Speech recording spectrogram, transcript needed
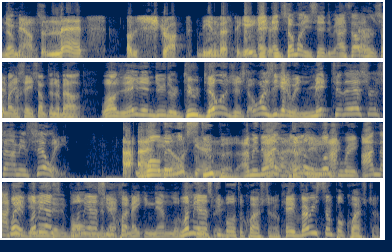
no Met now, issue. the Mets obstruct the investigation. And, and somebody said to me, I thought I heard somebody different. say something about, well, they didn't do their due diligence. Was he going to admit to this or something? I mean, silly. I- I- Well, they know, look again, stupid. I mean, they I don't, don't they don't dude. look I- great. I'm not Wait, gonna let me into ask. Let me ask the you a question. making them look Let me ask you both a question. Okay, very simple question.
